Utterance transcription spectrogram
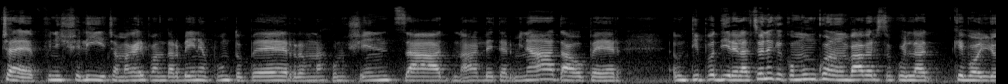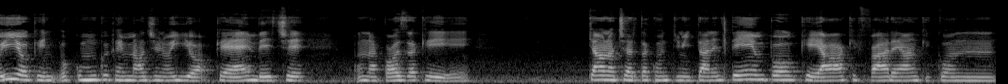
cioè finisce lì, cioè magari può andare bene appunto per una conoscenza determinata o per un tipo di relazione che comunque non va verso quella che voglio io che, o comunque che immagino io, che è invece una cosa che, che ha una certa continuità nel tempo, che ha a che fare anche con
